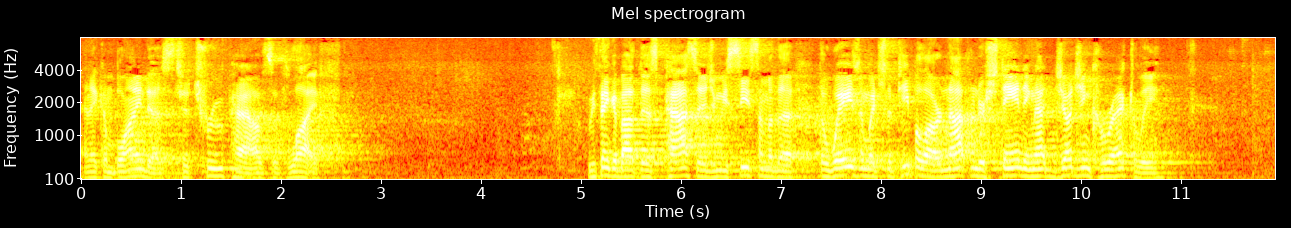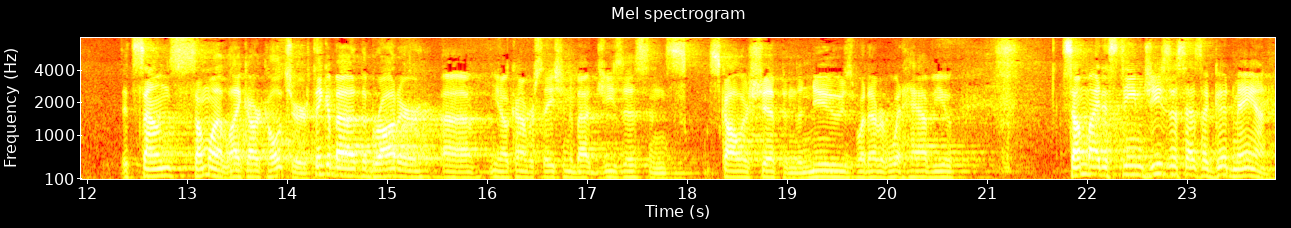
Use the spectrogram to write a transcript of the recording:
and it can blind us to true paths of life. We think about this passage and we see some of the, the ways in which the people are not understanding, not judging correctly. It sounds somewhat like our culture. Think about the broader, uh, you know, conversation about Jesus and scholarship and the news, whatever, what have you. Some might esteem Jesus as a good man.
